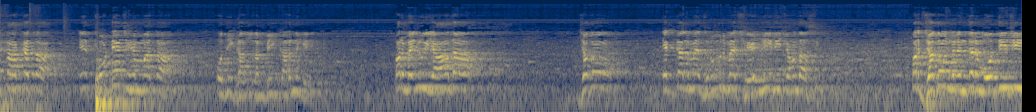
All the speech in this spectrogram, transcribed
'ਚ ਤਾਕਤ ਆ, ਇਹ ਤੁਹਾਡੇ 'ਚ ਹਿੰਮਤ ਆ, ਉਹਦੀ ਗੱਲ ਲੰਬੀ ਕਰਨਗੇ। ਪਰ ਮੈਨੂੰ ਯਾਦ ਆ, ਜਦੋਂ ਇੱਕ ਗੱਲ ਮੈਂ ਜ਼ਰੂਰ ਮੈਂ ਛੇੜਨੀ ਨਹੀਂ ਚਾਹੁੰਦਾ ਸੀ, ਪਰ ਜਦੋਂ ਨਰਿੰਦਰ ਮੋਦੀ ਜੀ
